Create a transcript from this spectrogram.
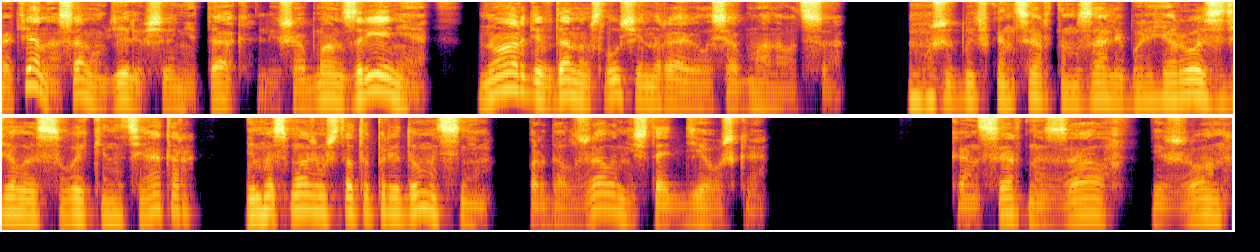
Хотя на самом деле все не так, лишь обман зрения, но Арде в данном случае нравилось обманываться. «Может быть, в концертном зале Бальеро сделают свой кинотеатр, и мы сможем что-то придумать с ним?» — продолжала мечтать девушка. Концертный зал, пижон.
